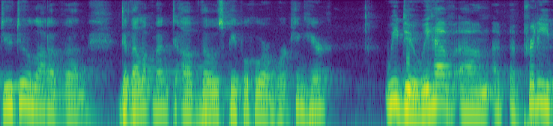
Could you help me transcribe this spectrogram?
Do you do a lot of um, development of those people who are working here? We do. We have um, a, a, pretty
